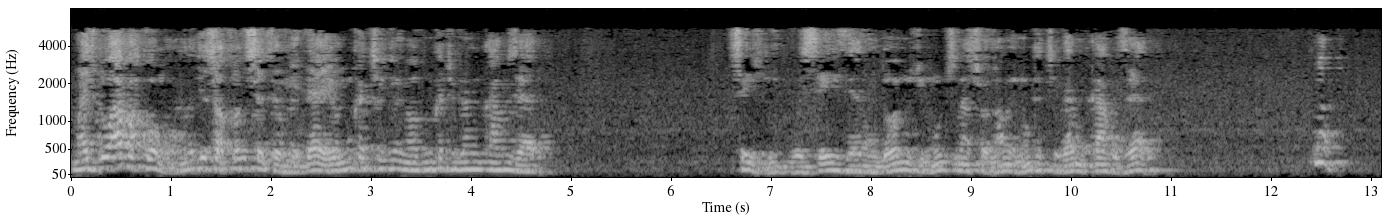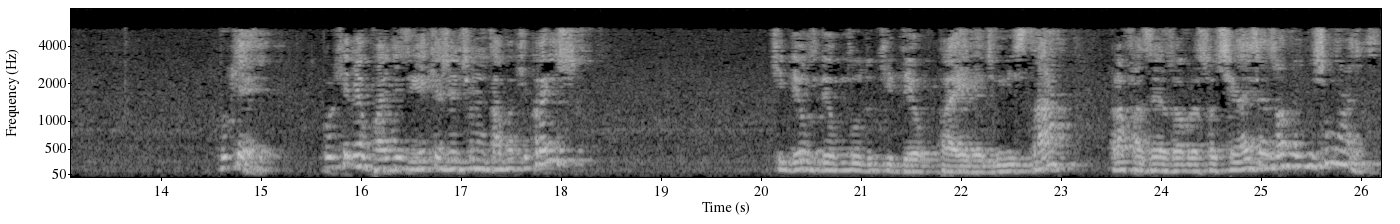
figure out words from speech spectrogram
Mas doava como? Ela disse, ó, para você ter uma ideia, eu nunca tive, nós nunca tivemos um carro zero. Vocês, vocês eram donos de multinacional e nunca tiveram um carro zero? Não. Por quê? Porque meu pai dizia que a gente não estava aqui para isso que Deus deu tudo que deu para ele administrar, para fazer as obras sociais e as obras missionárias.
